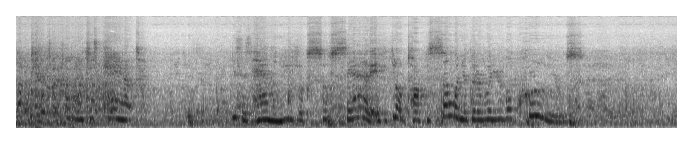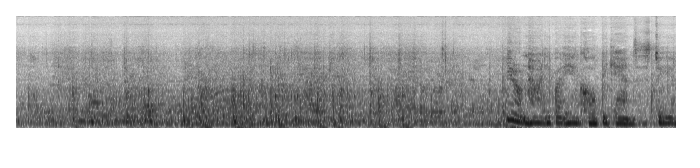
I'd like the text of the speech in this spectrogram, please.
But I just can't. Mrs. Hammond, you look so sad. If you don't talk to someone, you're going to ruin your whole cruise. Don't know anybody in Colby, Kansas, do you?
